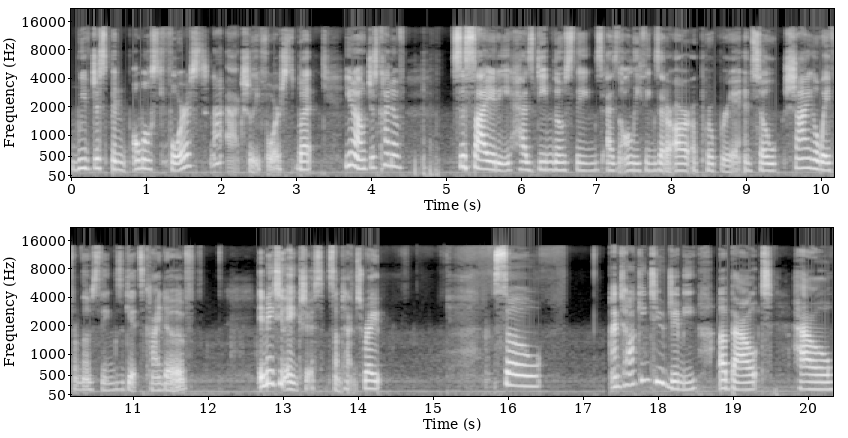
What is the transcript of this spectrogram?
we've just been almost forced, not actually forced, but you know, just kind of society has deemed those things as the only things that are, are appropriate. And so shying away from those things gets kind of, it makes you anxious sometimes, right? So I'm talking to Jimmy about how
